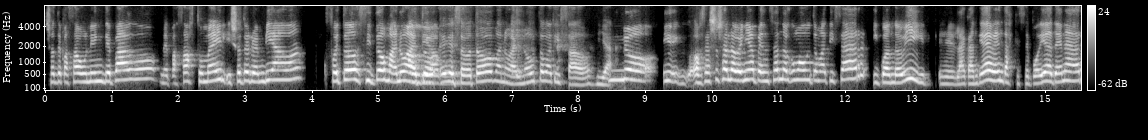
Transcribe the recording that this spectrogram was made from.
yo te pasaba un link de pago, me pasabas tu mail y yo te lo enviaba. Fue todo así, todo manual. eso, todo manual, no automatizado, ya. No, o sea, yo ya lo venía pensando cómo automatizar y cuando vi eh, la cantidad de ventas que se podía tener,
